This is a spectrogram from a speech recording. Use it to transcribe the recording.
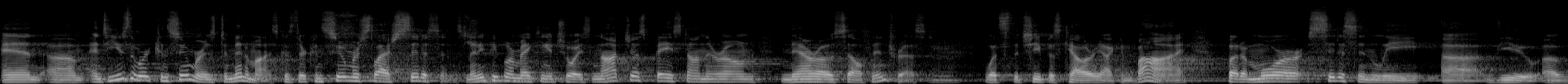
And, um, and to use the word consumer is to minimize, because they're consumers slash citizens. Many people are making a choice not just based on their own narrow self interest, mm. what's the cheapest calorie I can buy, but a more citizenly uh, view of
